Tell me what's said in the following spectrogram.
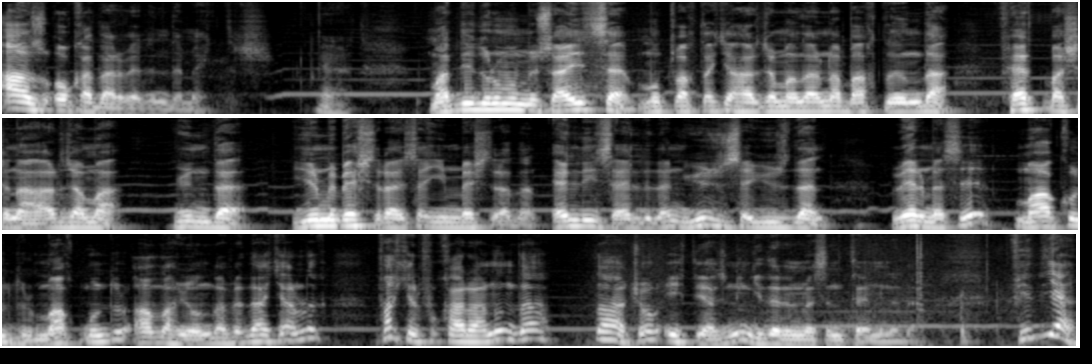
az o kadar verin demektir. Evet. Maddi durumu müsaitse mutfaktaki harcamalarına baktığında fert başına harcama günde 25 lira ise 25 liradan, 50 ise 50'den, 100 ise 100'den vermesi makuldür, makbuldür. Allah yolunda fedakarlık fakir fukaranın da daha çok ihtiyacının giderilmesini temin eder. Fidye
